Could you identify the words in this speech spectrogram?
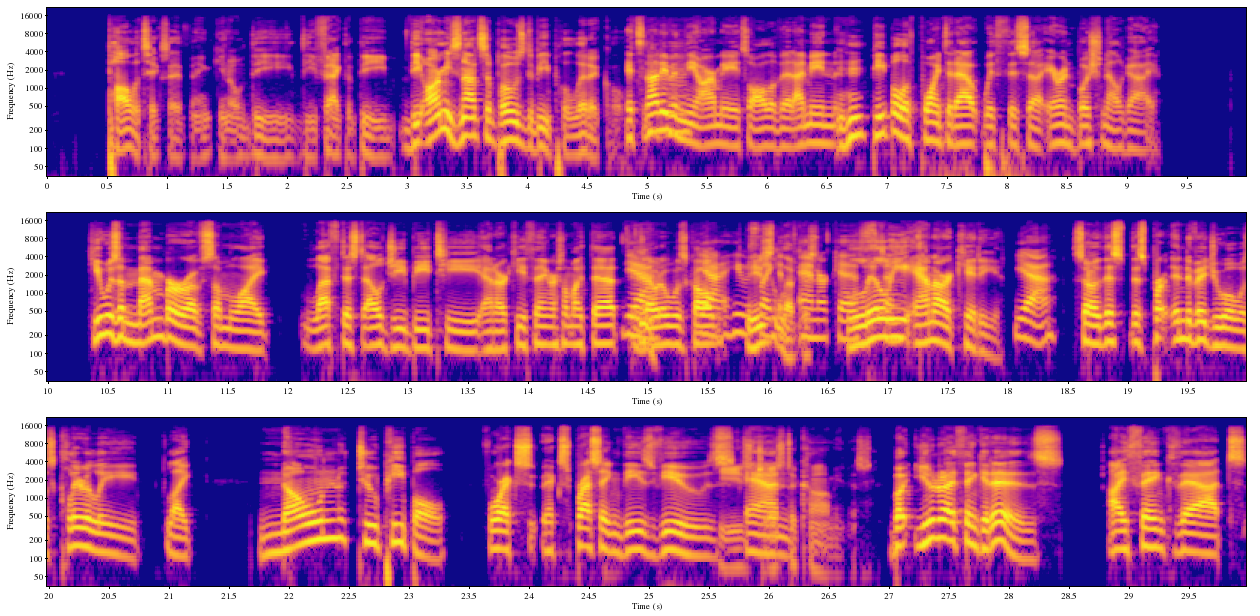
politics. I think you know the the fact that the the army's not supposed to be political. It's not even the Army; it's all of it. I mean, people have pointed out with this uh, Aaron Bushnell guy. He was a member of some like leftist LGBT anarchy thing or something like that. Yeah. that what it was called? Yeah, he was He's like a an anarchist. Lily and- Anarchitty. yeah. So this this per- individual was clearly like known to people for ex- expressing these views. He's and, just a communist. but you know what I think it is? I think that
